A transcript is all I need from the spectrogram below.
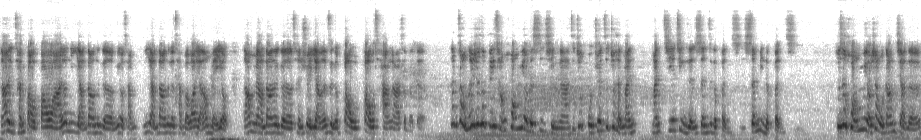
然后你产宝宝啊，然后你养到那个没有产，你养到那个产宝宝养到没有，然后没养到那个陈雪养的整个爆爆仓啊什么的，那这种东西就是非常荒谬的事情啊！这就我觉得这就很蛮蛮接近人生这个本质，生命的本质就是荒谬。像我刚刚讲的，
